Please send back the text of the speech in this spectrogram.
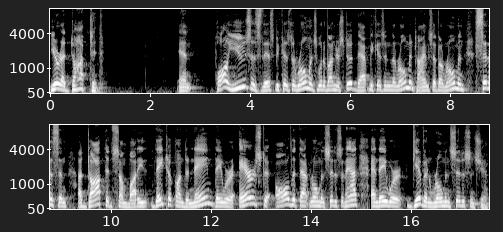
You're adopted. And Paul uses this because the Romans would have understood that because in the Roman times, if a Roman citizen adopted somebody, they took on the name, they were heirs to all that that Roman citizen had, and they were given Roman citizenship.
